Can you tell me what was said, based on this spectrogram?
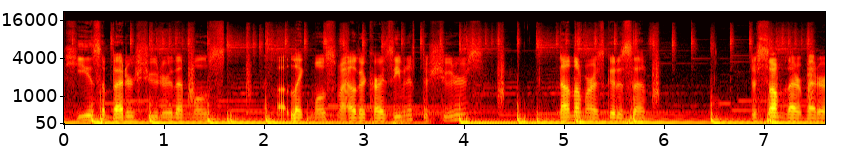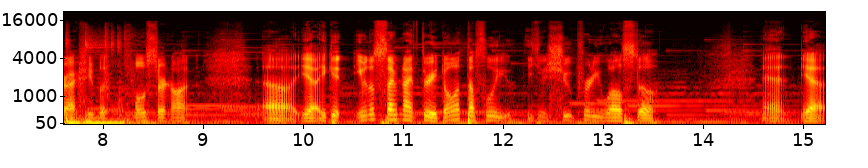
he is a better shooter than most, uh, like most of my other cards. Even if they're shooters, none of them are as good as him. There's some that are better actually, but most are not. Uh, yeah, you get even though it's 793, don't let that fool you. You can shoot pretty well still. And yeah,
